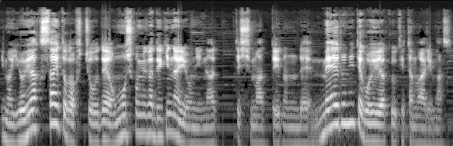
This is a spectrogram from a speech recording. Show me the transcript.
今予約サイトが不調でお申し込みができないようになってしまっているので、メールにてご予約受けたまわります。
